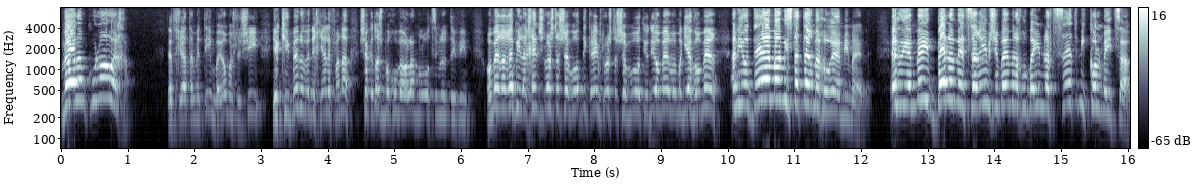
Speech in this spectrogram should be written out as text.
והעולם כולו הוא אחד. לתחיית המתים, ביום השלישי יקימנו ונחיה לפניו, שהקדוש ברוך הוא והעולם לא רוצים להיות טבעים. אומר הרבי, לכן שלושת השבועות נקראים שלושת השבועות. יהודי אומר ומגיע ואומר, אני יודע מה מסתתר מאחורי הימים האלה. אלו ימי בין המצרים שבהם אנחנו באים לצאת מכל מיצר.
